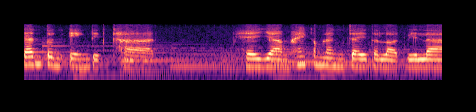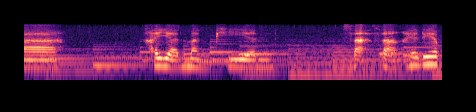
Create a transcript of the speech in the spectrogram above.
กั้นตนเองเด็ดขาด พยายามให้กำลังใจตลอดเวลา ขยันหมั่นเพียรสะสางให้เรียบ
